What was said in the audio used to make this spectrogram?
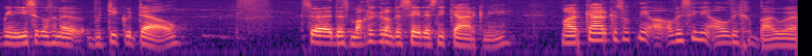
Ek meen hier sit ons in 'n boutique hotel. So dis makliker om te sê dis nie kerk nie. Maar kerk is ook nie obviously nie al die geboue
